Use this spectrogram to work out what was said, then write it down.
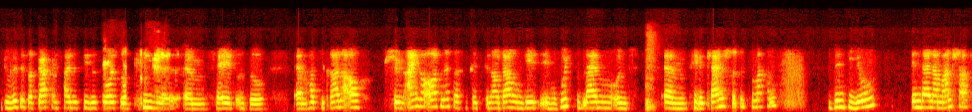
du willst jetzt auf gar keinen Fall, dass dieses Wort so Krise ähm, fällt und so. Ähm, hast du gerade auch schön eingeordnet, dass es jetzt genau darum geht, eben ruhig zu bleiben und ähm, viele kleine Schritte zu machen. Sind die Jungs in deiner Mannschaft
